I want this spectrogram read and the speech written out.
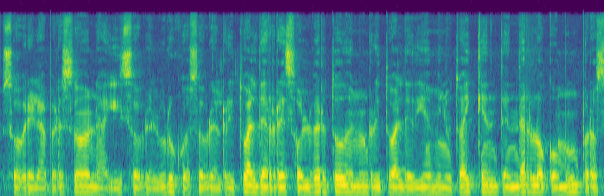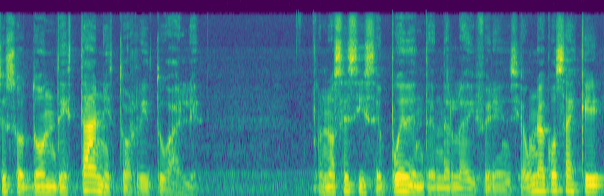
sobre la persona y sobre el brujo, sobre el ritual, de resolver todo en un ritual de 10 minutos, hay que entenderlo como un proceso donde están estos rituales. No sé si se puede entender la diferencia. Una cosa es que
